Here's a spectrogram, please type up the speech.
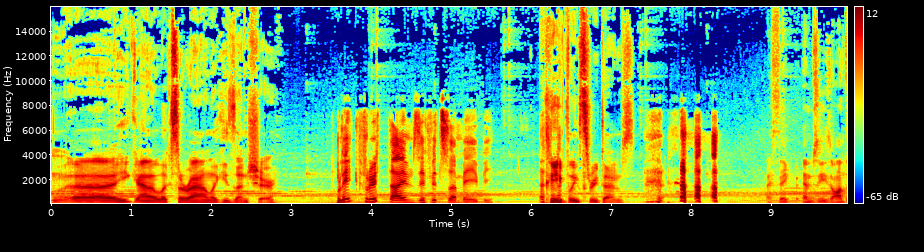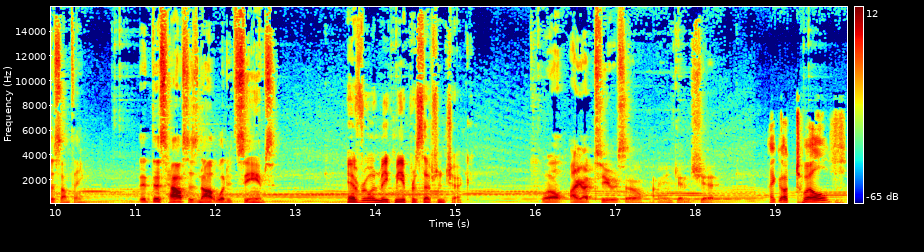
Uh, he kind of looks around like he's unsure. Blink three times if it's a maybe. he blinks three times. I think MZ's onto something. Th- This house is not what it seems. Everyone make me a perception check. Well, I got two, so I ain't getting shit. I got 12.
